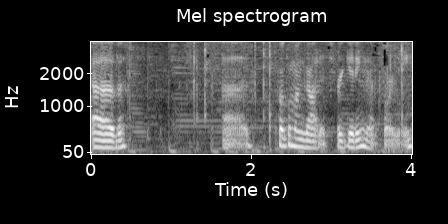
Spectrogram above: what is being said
of uh, Pokemon Goddess for getting that for me.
